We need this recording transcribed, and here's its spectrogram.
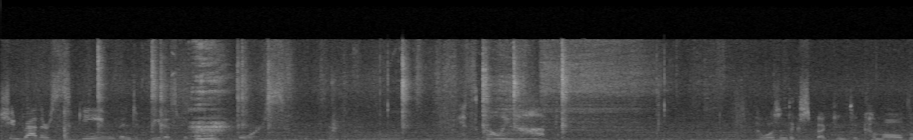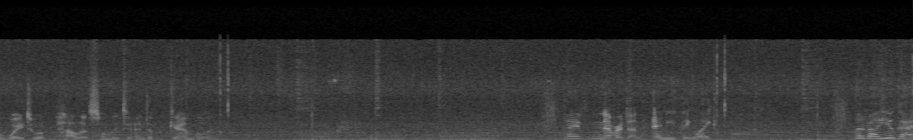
She'd rather scheme than defeat us with brute force. It's going up. I wasn't expecting to come all the way to a palace only to end up gambling. I've never done anything like... What about you guys?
